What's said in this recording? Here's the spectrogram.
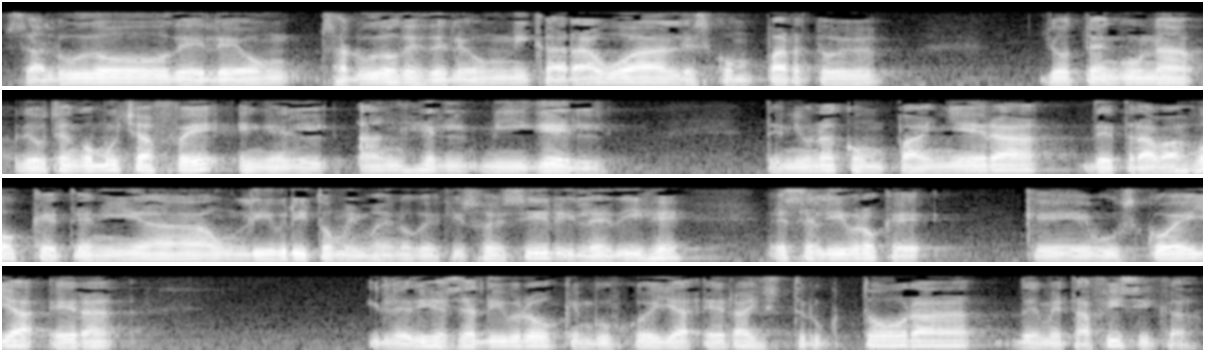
Saludo de León, saludos desde León, Nicaragua. Les comparto, yo tengo una, yo tengo mucha fe en el Ángel Miguel. Tenía una compañera de trabajo que tenía un librito, me imagino que quiso decir, y le dije, ese libro que, que buscó ella era, y le dije, ese libro que buscó ella era instructora de metafísica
